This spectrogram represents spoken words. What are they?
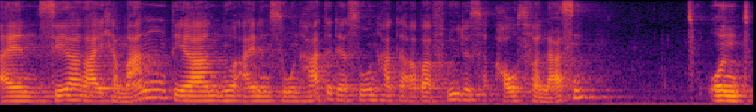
ein sehr reicher Mann, der nur einen Sohn hatte. Der Sohn hatte aber früh das Haus verlassen und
